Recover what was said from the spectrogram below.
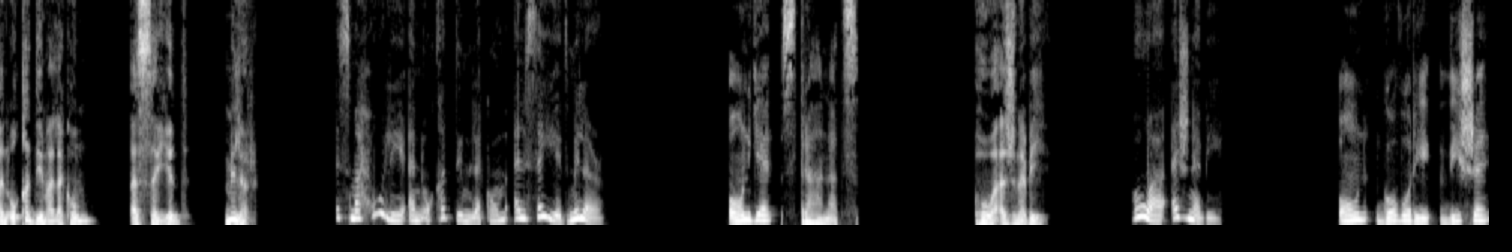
أن أقدم لكم السيد ميلر. اسمحوا لي أن أقدم لكم السيد ميلر. On je stranac. هو أجنبي. هو أجنبي. On govori više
